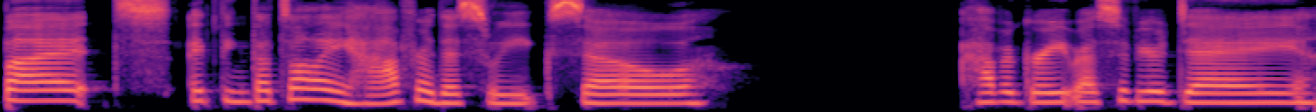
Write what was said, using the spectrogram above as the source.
But I think that's all I have for this week. So have a great rest of your day.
